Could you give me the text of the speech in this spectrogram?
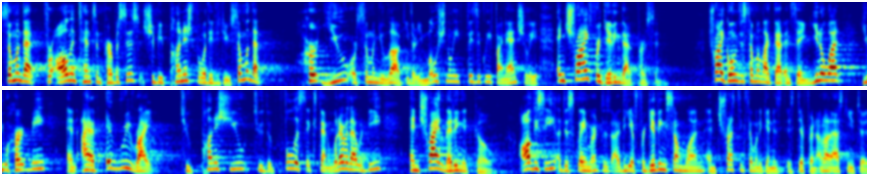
Someone that, for all intents and purposes, should be punished for what they did to you. Someone that hurt you or someone you loved, either emotionally, physically, financially, and try forgiving that person. Try going to someone like that and saying, you know what, you hurt me, and I have every right to punish you to the fullest extent, whatever that would be, and try letting it go. Obviously, a disclaimer the idea of forgiving someone and trusting someone again is, is different. I'm not asking you to,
